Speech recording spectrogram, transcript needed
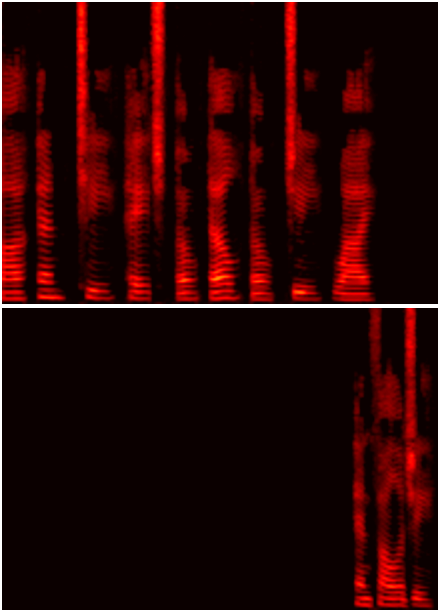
A N T H O L O G Y Anthology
